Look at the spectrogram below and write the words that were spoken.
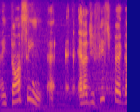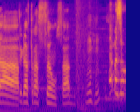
Então, assim, é, é- era difícil pegar, pegar tração, sabe? Uhum. É, mas eu,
